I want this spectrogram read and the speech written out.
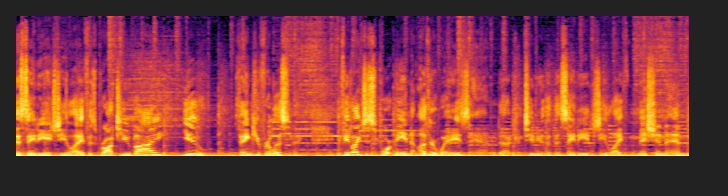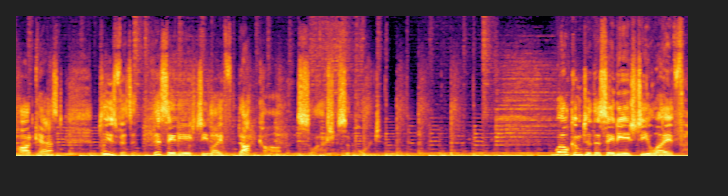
This ADHD Life is brought to you by you. Thank you for listening. If you'd like to support me in other ways and uh, continue the This ADHD Life mission and podcast, please visit thisadhdlife.com slash support. Welcome to This ADHD Life.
